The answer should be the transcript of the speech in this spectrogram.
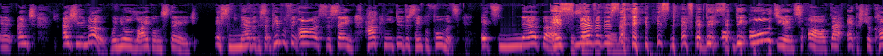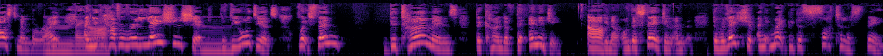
and as you know, when you're live on stage, it's never the same. People think, oh, it's the same. How can you do the same performance? It's never. it's the same never the same. It's never the, The, same. the audience are that extra cast member, right? Mm, and you have a relationship with the audience which then determines the kind of the energy oh, you know on the stage and, and the relationship and it might be the subtlest thing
